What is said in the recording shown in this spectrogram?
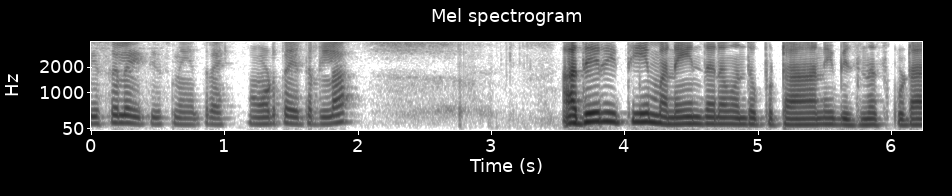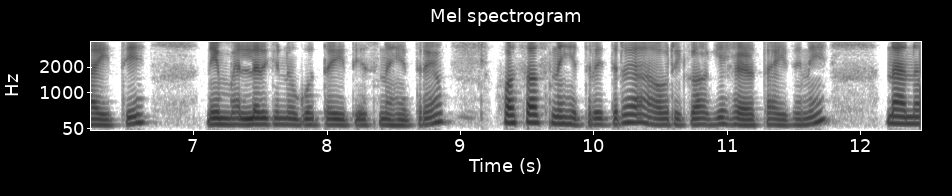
ಬಿಸಿಲೈತಿ ಸ್ನೇಹಿತರೆ, ನೋಡ್ತಾ ಇದ್ರಲ್ಲ? ಅದೇ ರೀತಿ ಮನೆಯಿಂದನೇ ಒಂದು ಪುಟಾಣಿ ಬಿಸ್ನೆಸ್ ಕೂಡ ಐತಿ. ನಿಮ್ಮೆಲ್ಲರಿಗೂ ಗೊತ್ತೈತಿ ಸ್ನೇಹಿತರೆ. ಹೊಸ ಸ್ನೇಹಿತರಿದ್ದರೆ ಅವರಿಗಾಗಿ ಹೇಳ್ತಾ ಇದ್ದೀನಿ. ನಾನು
